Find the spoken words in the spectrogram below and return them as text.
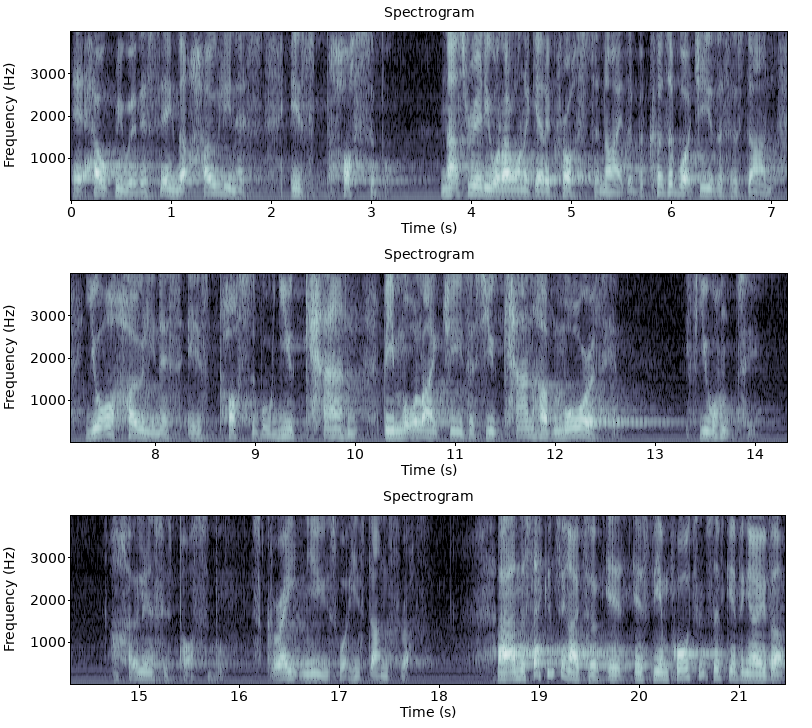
it helped me with is seeing that holiness is possible. And that's really what I want to get across tonight that because of what Jesus has done, your holiness is possible. You can be more like Jesus. You can have more of him if you want to. Our holiness is possible. It's great news what he's done for us. Uh, and the second thing I took is, is the importance of giving over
